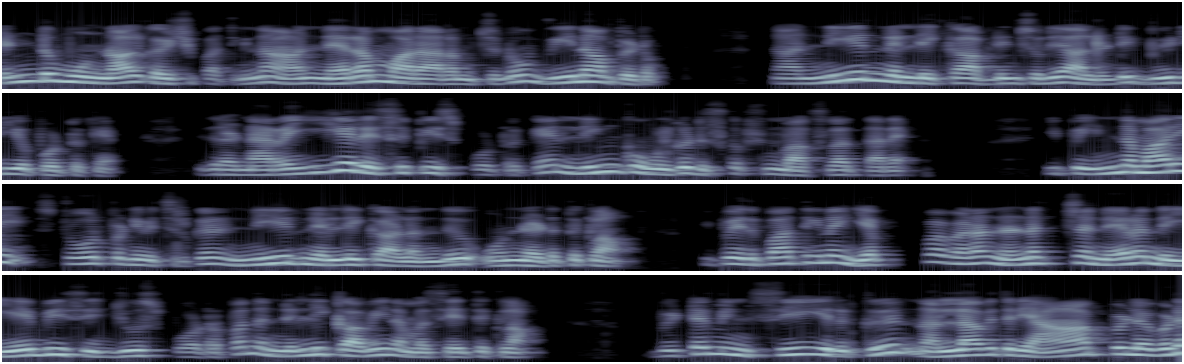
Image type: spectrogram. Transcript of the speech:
ரெண்டு மூணு நாள் கழித்து பார்த்திங்கன்னா நிறம் மாற ஆரம்பிச்சிடும் வீணாக போயிடும். நான் நீர் நெல்லிக்காய் அப்படின்னு சொல்லி ஆல்ரெடி வீடியோ போட்டிருக்கேன். இதில் நிறைய ரெசிபீஸ் போட்டிருக்கேன். லிங்க் உங்களுக்கு டிஸ்கிரிப்ஷன் பாக்ஸில் தரேன். இப்போ இந்த மாதிரி ஸ்டோர் பண்ணி வச்சுருக்க நீர் நெல்லிக்காயிலேருந்து ஒன்று எடுத்துக்கலாம். இப்போ இது பார்த்திங்கன்னா எப்போ வேணால் நினச்ச நேரம் இந்த ஏபிசி ஜூஸ் போடுறப்ப அந்த நெல்லிக்காவையும் நம்ம சேர்த்துக்கலாம். விட்டமின் சி இருக்குது நல்லாவே தெரியும். ஆப்பிளை விட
